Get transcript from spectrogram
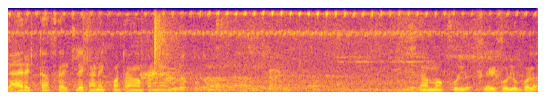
டைரெக்டாக ஃப்ளைட்லேயே கனெக்ட் பண்ணுறாங்க பாருங்கள் எவ்வளோ கூட்டம் நம்ம ஃபுல் ஃப்ளைட் ஃபுல்லு போல்.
